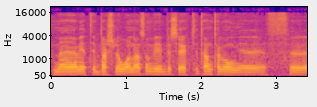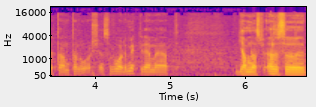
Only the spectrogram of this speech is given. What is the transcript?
Men jag vet i Barcelona som vi besökte ett antal gånger för ett antal år sedan så var det mycket det med att gamla, alltså,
